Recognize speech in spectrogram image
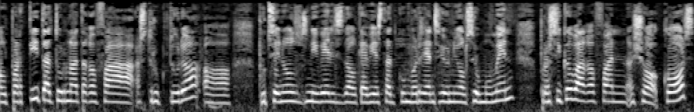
el partit ha tornat a agafar estructura. Eh, potser no els nivells del que havia estat Convergència i Unió al seu moment però sí que va agafant això cos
